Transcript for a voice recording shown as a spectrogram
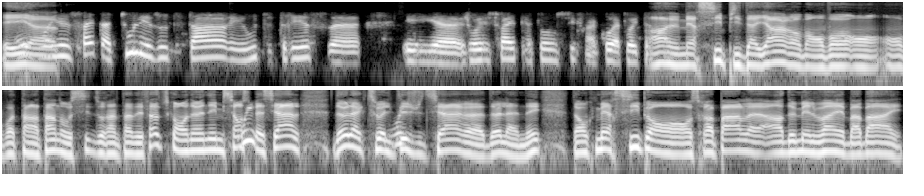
Et, euh, Joyeuses fêtes à tous les auditeurs et auditrices. Euh, et euh, joyeuse fête à toi aussi, Franco, à toi et toi. Ah, merci. Puis d'ailleurs, on va, on, va t'entendre aussi durant le temps des fêtes, puisqu'on a une émission spéciale de l'actualité judiciaire euh, de l'année. Donc, merci, puis on, se reparle en 2020 et bye-bye.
